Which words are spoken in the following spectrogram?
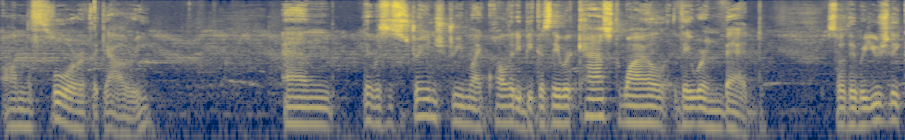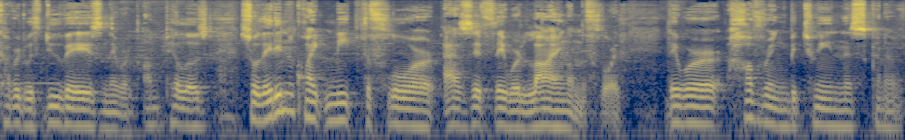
on the floor of the gallery. And there was a strange dreamlike quality because they were cast while they were in bed. So they were usually covered with duvets and they were on pillows. So they didn't quite meet the floor as if they were lying on the floor. They were hovering between this kind of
